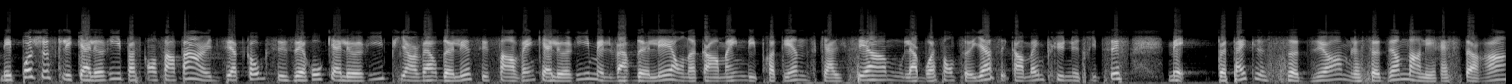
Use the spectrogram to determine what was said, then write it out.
mais pas juste les calories, parce qu'on s'entend un diet coke c'est zéro calorie, puis un verre de lait c'est 120 calories, mais le verre de lait on a quand même des protéines, du calcium ou la boisson de soya c'est quand même plus nutritif, mais peut-être le sodium, le sodium dans les restaurants,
